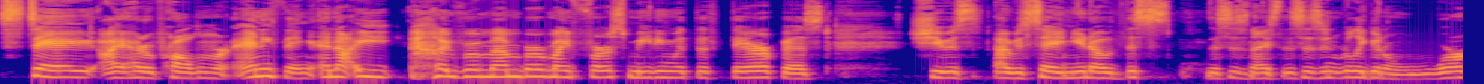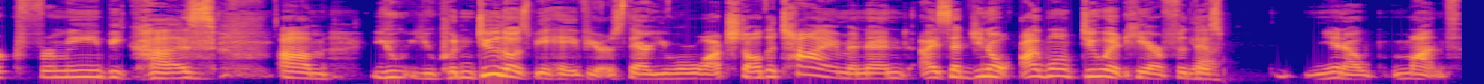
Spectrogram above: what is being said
say I had a problem or anything. And I, I remember my first meeting with the therapist. She was, I was saying, you know, this, this is nice. This isn't really going to work for me because, um, you, you couldn't do those behaviors there. You were watched all the time. And then I said, you know, I won't do it here for yeah. this you know month.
